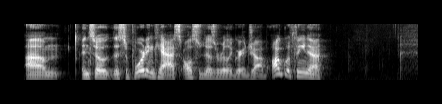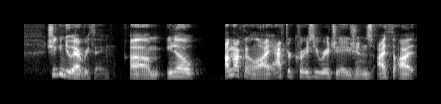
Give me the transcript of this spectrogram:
Um, and so the supporting cast also does a really great job. Awkwafina she can do everything. Um, you know, I'm not gonna lie. After Crazy Rich Asians, I thought,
